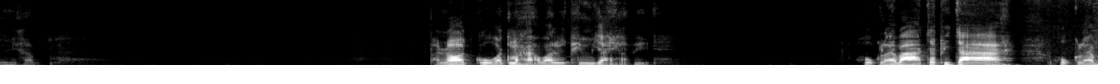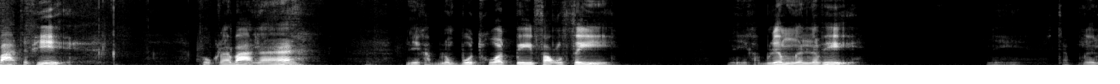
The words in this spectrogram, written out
นี่ครับ ระรอดกูวัดมหาวันพิมพ์ใหญ่ครับพี่หกร้อยบาทจะพี่จ๋าหกร้อยบาทจะพี่หกร้อยบาทนะนี่ครับหลวงปู่ทวดปีสองสี่นี่ครับเลี่ยมเงินนะพี่ นี่จับเงิน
